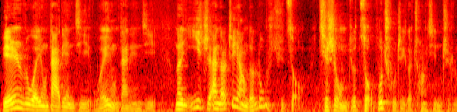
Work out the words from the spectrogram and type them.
别人如果用大电机，我也用大电机，那一直按照这样的路去走，其实我们就走不出这个创新之路。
